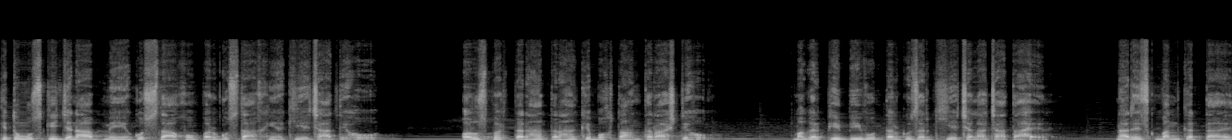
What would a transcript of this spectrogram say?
کہ تم اس کی جناب میں گستاخوں پر گستاخیاں کیے جاتے ہو اور اس پر طرح طرح کے بہتان تراشتے ہو، مگر پھر بھی وہ درگزر کیے چلا جاتا ہے۔ نہ رزق بند کرتا ہے،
